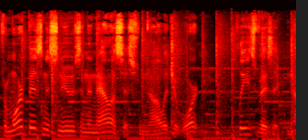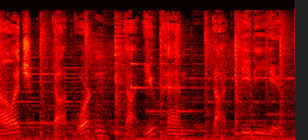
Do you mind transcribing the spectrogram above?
For more business news and analysis from Knowledge at Wharton, please visit knowledge.wharton.upenn.edu.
